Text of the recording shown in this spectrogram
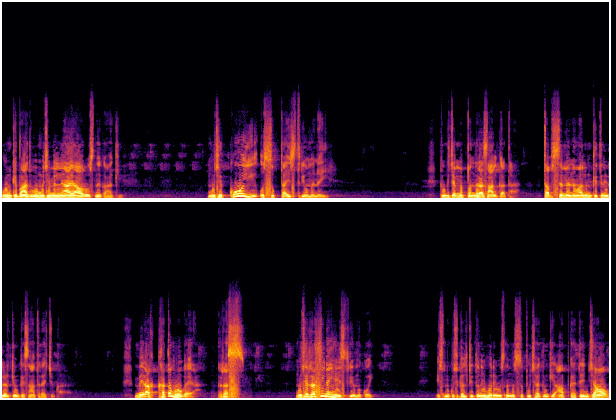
उनके बाद वो मुझे मिलने आया और उसने कहा कि, मुझे कोई उत्सुकता स्त्रियों में नहीं क्योंकि जब मैं पंद्रह साल का था, तब से मैं न मालूम कितनी लड़कियों के साथ रह चुका। मेरा खत्म हो गया रस मुझे रस ही नहीं है स्त्रियों में कोई। इसमें कुछ गलती तो नहीं हो रही? उसने मुझसे पूछा, क्योंकि आप कहते हैं, जाओ,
